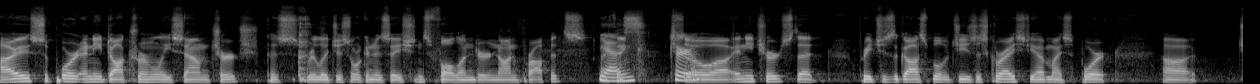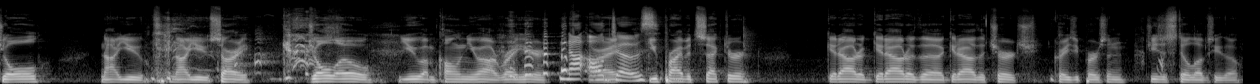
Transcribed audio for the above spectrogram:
I support any doctrinally sound church because religious organizations fall under nonprofits. I Yes, think. true. So uh, any church that preaches the gospel of Jesus Christ, you have my support. Uh, Joel, not you, not you. Sorry, Joel O. You, I'm calling you out right here. Not all Joes. You private sector, get out of get out of the get out of the church, crazy person. Jesus still loves you though.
